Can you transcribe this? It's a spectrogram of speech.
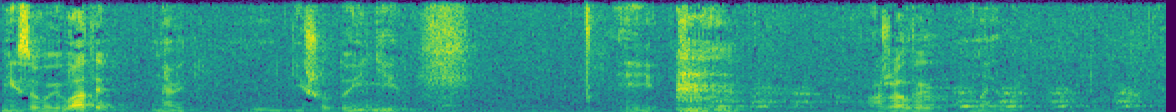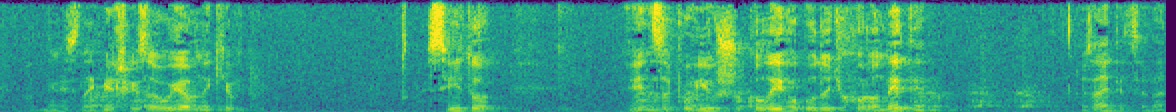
міг завоювати, навіть дійшов до Індії і вважали одним із найбільших завойовників світу. Він заповів, що коли його будуть хоронити, знаєте це, так?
